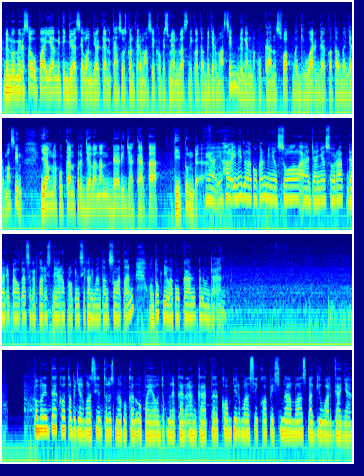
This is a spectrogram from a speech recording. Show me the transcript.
Dan pemirsa upaya mitigasi lonjakan kasus konfirmasi COVID-19 di kota Banjarmasin dengan melakukan swab bagi warga kota Banjarmasin yang melakukan perjalanan dari Jakarta ditunda. Ya, ya, hal ini dilakukan menyusul adanya surat dari PLT Sekretaris Daerah Provinsi Kalimantan Selatan untuk dilakukan penundaan. Pemerintah Kota Banjarmasin terus melakukan upaya untuk menekan angka terkonfirmasi COVID-19 bagi warganya.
